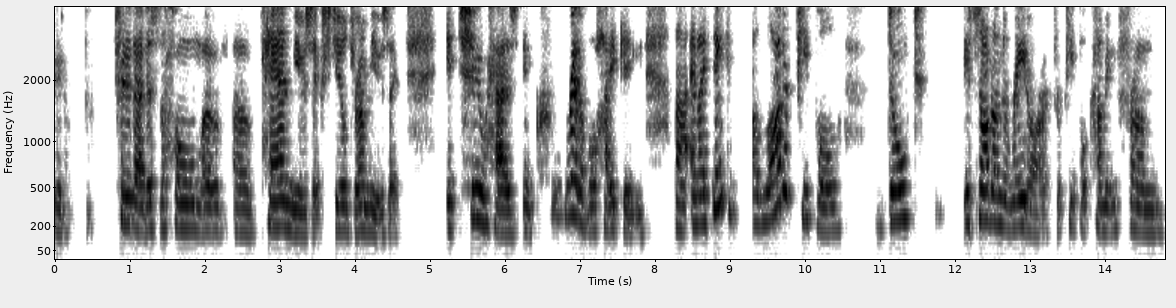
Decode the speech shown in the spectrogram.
you know trinidad is the home of, of pan music steel drum music it too has incredible hiking. Uh, and I think a lot of people don't, it's not on the radar for people coming from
